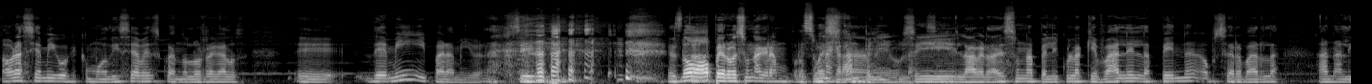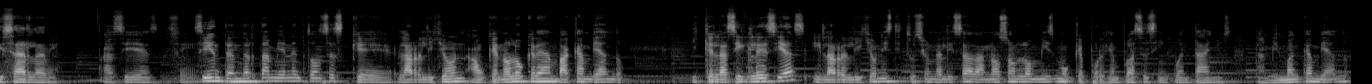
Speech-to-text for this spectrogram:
Ahora sí, amigo, que como dice a veces cuando los regalos, eh, de mí y para mí, ¿verdad? Sí. no, pero es una gran propuesta. Es una gran película. Sí, la verdad es una película que vale la pena observarla, analizarla, amigo. Así es. Sí. entender también entonces que la religión, aunque no lo crean, va cambiando. Y que las iglesias y la religión institucionalizada no son lo mismo que, por ejemplo, hace 50 años. También van cambiando.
